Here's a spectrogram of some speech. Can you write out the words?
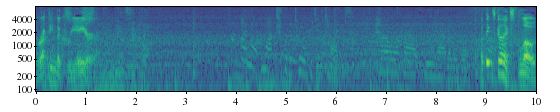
Have the creator. I think it's gonna explode.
